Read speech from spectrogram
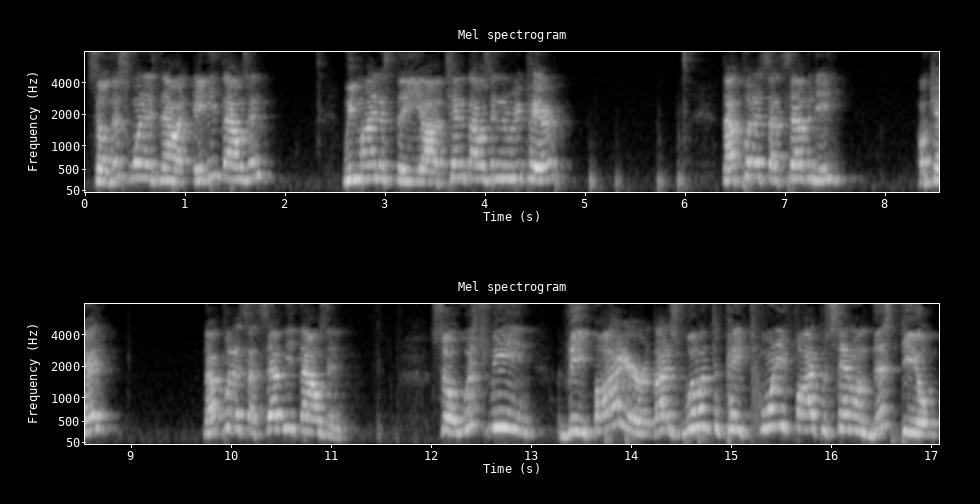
So this one is now at 80,000. We minus the uh, 10,000 in repair. That put us at 70. Okay? That put us at 70,000. So which means the buyer that is willing to pay 25% on this deal,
